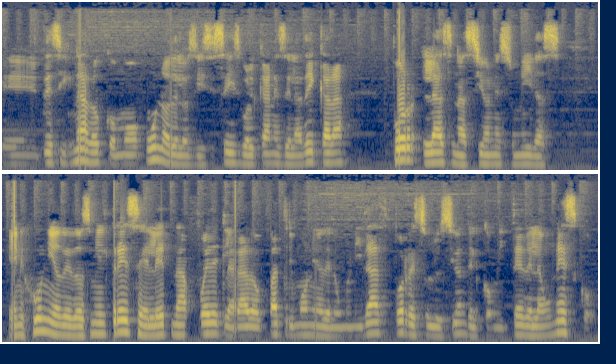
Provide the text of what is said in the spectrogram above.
eh, designado como uno de los 16 volcanes de la década por las Naciones Unidas. En junio de 2013 el Etna fue declarado Patrimonio de la Humanidad por resolución del Comité de la UNESCO.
